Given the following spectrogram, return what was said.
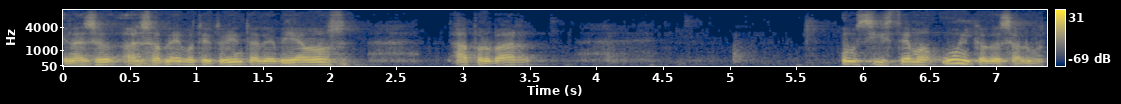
En la Asamblea Constituyente debíamos aprobar un sistema único de salud.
